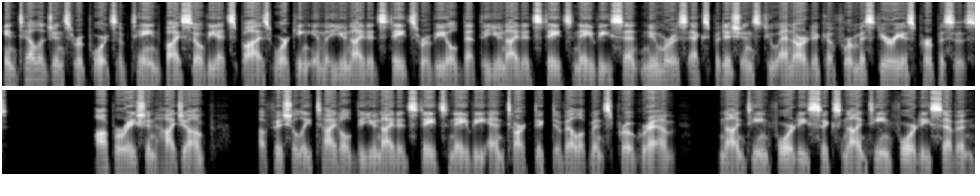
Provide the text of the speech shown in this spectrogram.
Intelligence reports obtained by Soviet spies working in the United States revealed that the United States Navy sent numerous expeditions to Antarctica for mysterious purposes. Operation High Jump, officially titled the United States Navy Antarctic Developments Program, 1946-1947,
